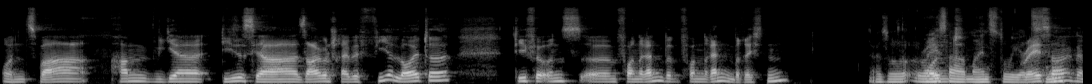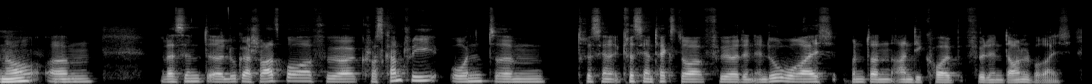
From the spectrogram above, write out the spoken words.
Und zwar haben wir dieses Jahr sage und schreibe vier Leute, die für uns äh, von, Rennen, von Rennen berichten. Also Racer und meinst du jetzt? Racer, ne? genau. Mhm. Ähm, das sind äh, Luca Schwarzbauer für Cross Country und ähm, Christian, Christian Textor für den Enduro-Bereich und dann Andy Kolb für den Downhill-Bereich.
